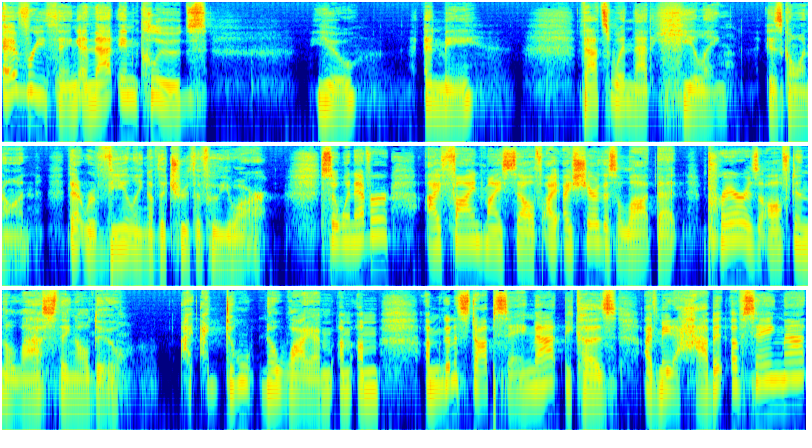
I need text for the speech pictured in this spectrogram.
everything, and that includes you and me, that's when that healing is going on, that revealing of the truth of who you are. So, whenever I find myself, I, I share this a lot that prayer is often the last thing I'll do. I, I don't know why. I'm, I'm, I'm, I'm going to stop saying that because I've made a habit of saying that,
